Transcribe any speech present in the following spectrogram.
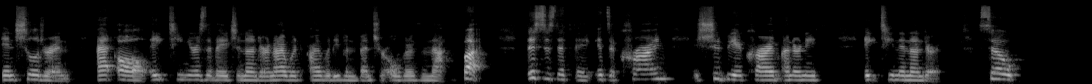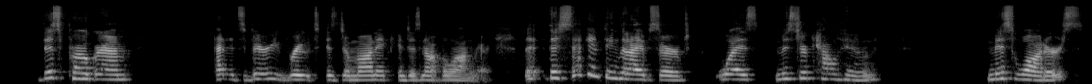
in children at all 18 years of age and under and i would i would even venture older than that but this is the thing it's a crime it should be a crime underneath 18 and under so this program at its very root is demonic and does not belong there the, the second thing that i observed was mr calhoun miss waters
